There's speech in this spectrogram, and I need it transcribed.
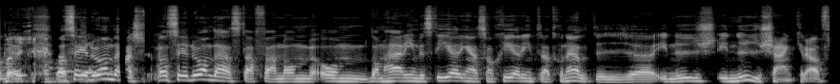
okay. vad, säger du om det här, vad säger du om det här, Staffan? Om, om de här investeringarna som sker internationellt i, eh, i, ny, i ny kärnkraft?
